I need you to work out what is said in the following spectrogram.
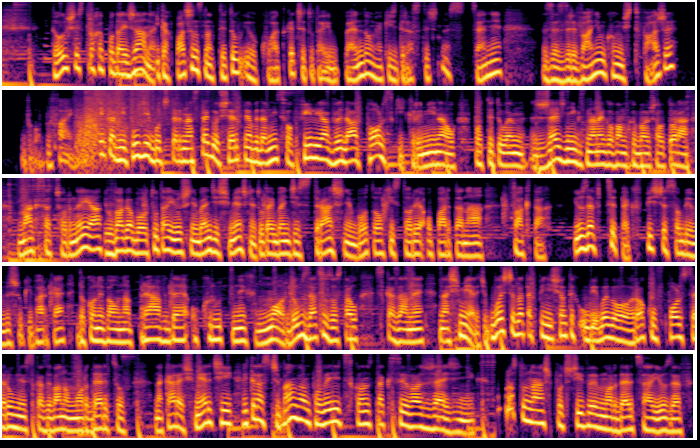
to już jest trochę podejrzane. I tak patrząc na tytuł i okładkę, czy tutaj będą jakieś drastyczne sceny ze zrywaniem komuś twarzy? Byłoby fajnie. Kilka dni później, bo 14 sierpnia wydawnictwo Filia wyda polski kryminał pod tytułem Rzeźnik, znanego wam chyba już autora Maxa Czornyja. I uwaga, bo tutaj już nie będzie śmiesznie, tutaj będzie strasznie, bo to historia oparta na faktach. Józef Cypek, wpiszcie sobie wyszukiwarkę, dokonywał naprawdę okrutnych mordów, za co został skazany na śmierć. Bo jeszcze w latach 50. ubiegłego roku w Polsce również skazywano morderców na karę śmierci. I teraz, czy mam wam powiedzieć, skąd ta ksywa rzeźnik? Po prostu nasz poczciwy morderca Józef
